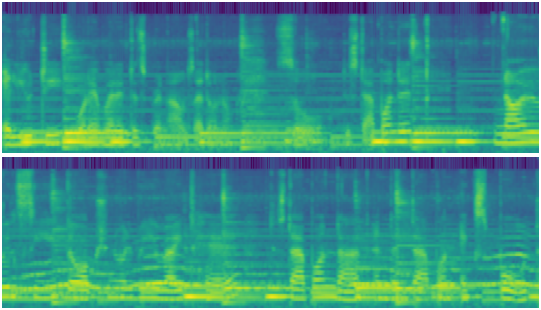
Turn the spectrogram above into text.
lut whatever it is pronounced i don't know. So just tap on it. Now you will see the option will be right here. Just tap on that and then tap on export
